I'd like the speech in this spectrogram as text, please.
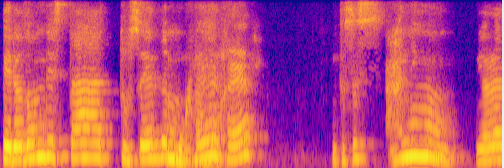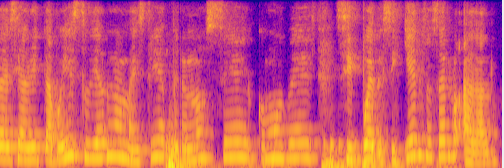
pero ¿dónde está tu ser de mujer? mujer? Entonces, ánimo, y ahora decía ahorita, voy a estudiar una maestría, pero no sé cómo ves. Si puedes, si quieres hacerlo, hágalo.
